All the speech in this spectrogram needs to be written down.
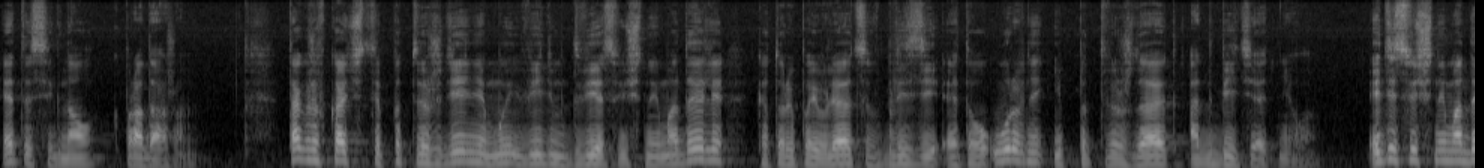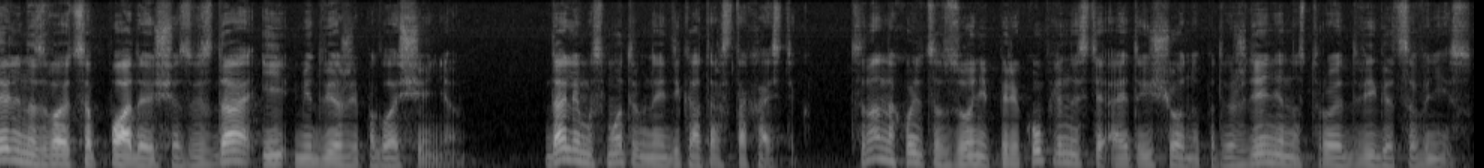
Это сигнал к продажам. Также в качестве подтверждения мы видим две свечные модели, которые появляются вблизи этого уровня и подтверждают отбитие от него. Эти свечные модели называются «падающая звезда» и «медвежье поглощение». Далее мы смотрим на индикатор стохастик. Цена находится в зоне перекупленности, а это еще одно подтверждение настроя двигаться вниз.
